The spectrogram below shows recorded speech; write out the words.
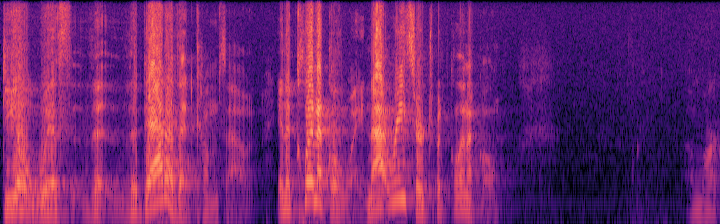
deal with the, the data that comes out in a clinical way, not research, but clinical. Uh, Mark?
